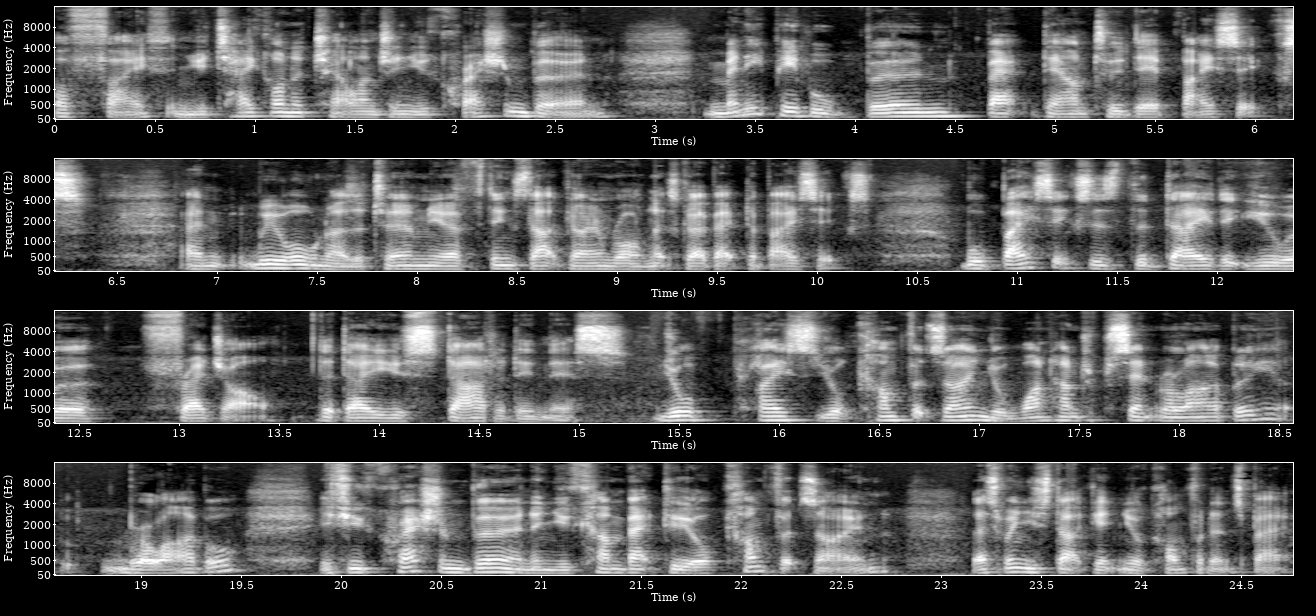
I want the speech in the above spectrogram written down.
of faith and you take on a challenge and you crash and burn, many people burn back down to their basics. And we all know the term, you know, if things start going wrong, let's go back to basics. Well, basics is the day that you were fragile the day you started in this. Your place, your comfort zone, you're 100% reliably, reliable. If you crash and burn and you come back to your comfort zone, that's when you start getting your confidence back.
